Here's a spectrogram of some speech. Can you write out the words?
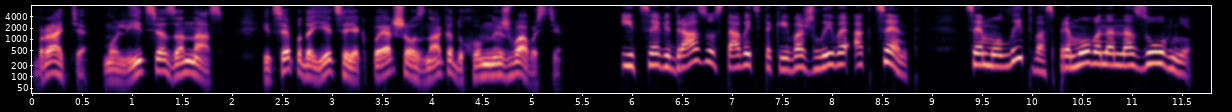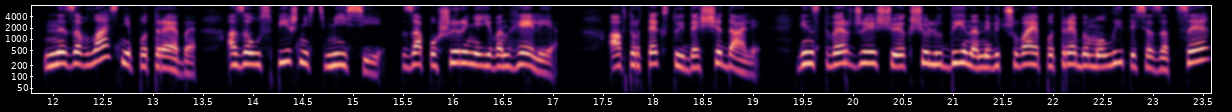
«Браття, моліться за нас». І це подається як перша ознака духовної жвавості. І це відразу ставить такий важливий акцент. Це молитва спрямована назовні, не за власні потреби, а за успішність місії, за поширення Євангелія. Автор тексту йде ще далі. Він стверджує, що якщо людина не відчуває потреби молитися за це,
